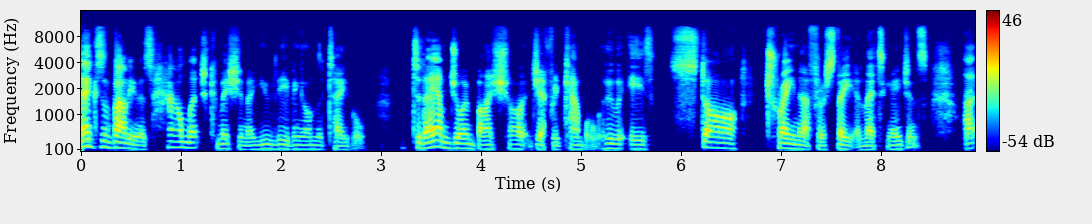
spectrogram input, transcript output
Negs and valuers, how much commission are you leaving on the table? Today I'm joined by Charlotte Jeffrey Campbell, who is star trainer for estate and letting agents. Uh,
